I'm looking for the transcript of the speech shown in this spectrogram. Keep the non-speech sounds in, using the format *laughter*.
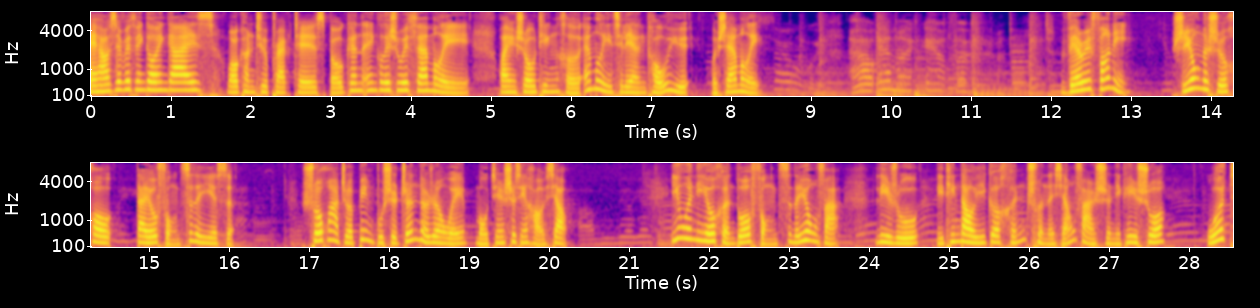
Hey, how's everything going, guys? Welcome to practice spoken English with Emily. 欢迎收听和 Emily 一起练口语，我是 Emily。Very funny，使用的时候带有讽刺的意思。说话者并不是真的认为某件事情好笑。英文里有很多讽刺的用法，例如，你听到一个很蠢的想法时，你可以说 "What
